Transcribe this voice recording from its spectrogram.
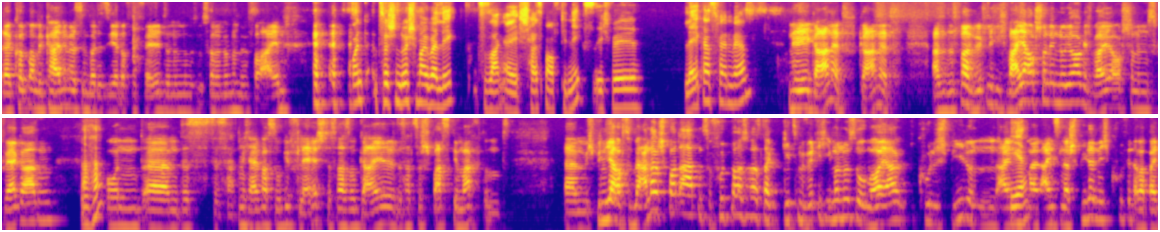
da konnte man mit keinem mehr sympathisieren auf dem Feld, sondern nur, mit dem Verein. Und zwischendurch schon mal überlegt, zu sagen, ey, scheiß mal auf die Knicks, ich will Lakers-Fan werden? Nee, gar nicht, gar nicht. Also das war wirklich, ich war ja auch schon in New York, ich war ja auch schon im Square Garden. Aha. Und ähm, das, das hat mich einfach so geflasht, das war so geil, das hat so Spaß gemacht. Und ähm, ich bin ja auch zu anderen Sportarten, zu Football und sowas, da geht es mir wirklich immer nur so um, oh ja, cooles Spiel und ein, Ja. mal ein einzelner Spieler, den ich cool finde. Aber bei,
